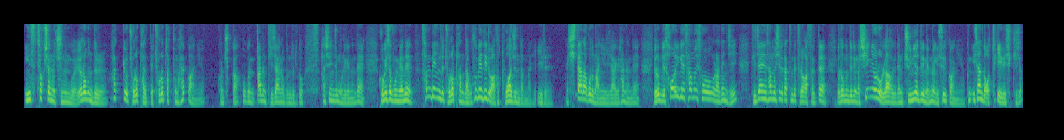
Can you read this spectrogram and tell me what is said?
instruction을 주는 거예요. 여러분들 학교 졸업할 때 졸업작품 할 거 아니에요? 건축가 혹은 다른 디자이너 분들도 하시는지 모르겠는데 거기서 보면은 선배님들 졸업한다고 후배들이 와서 도와준단 말이에요. 일을. 시다라고도 많이 이야기를 하는데 여러분들이 설계 사무소라든지 디자인 사무실 같은 데 들어갔을 때 여러분들이 뭐 시니어로 올라가게 되면 주니어들이 몇 명 있을 거 아니에요. 그럼 이 사람들 어떻게 일을 시키죠?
